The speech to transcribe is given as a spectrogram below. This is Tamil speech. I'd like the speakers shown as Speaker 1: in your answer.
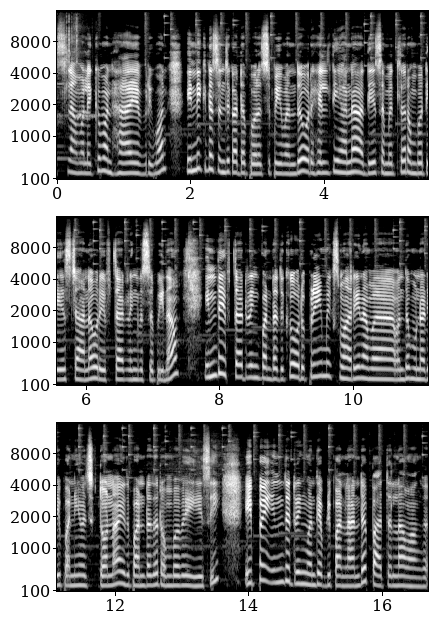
Speaker 1: அஸ்லாம் வலைக்கும் அண்ட் ஹாய் எவ்ரி ஒன் இன்றைக்கி நான் செஞ்சு காட்ட போகிற ரெசிபி வந்து ஒரு ஹெல்த்தியான அதே சமயத்தில் ரொம்ப டேஸ்ட்டான ஒரு இஃப்தார் ட்ரிங்க் ரெசிபி தான். இந்த இஃப்தார் ட்ரிங்க் பண்ணுறதுக்கு ஒரு ப்ரீமிக்ஸ் மாதிரி நம்ம வந்து முன்னாடி பண்ணி வச்சுக்கிட்டோன்னா இது பண்ணுறது ரொம்பவே ஈஸி இப்போ இந்த ட்ரிங்க் வந்து எப்படி பண்ணலான்ட்டு பார்த்துடலாம் வாங்க.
